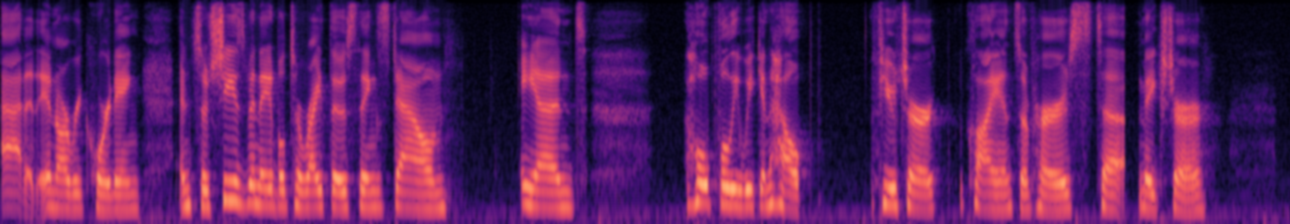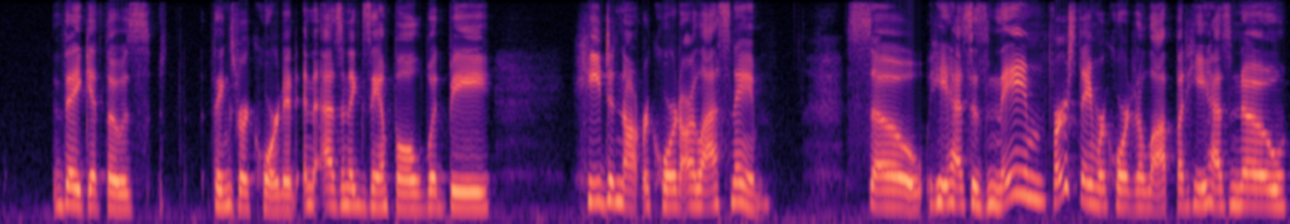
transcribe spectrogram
added in our recording. And so she's been able to write those things down and hopefully we can help future clients of hers to make sure they get those things recorded. And as an example would be he did not record our last name. So he has his name, first name recorded a lot, but he has no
